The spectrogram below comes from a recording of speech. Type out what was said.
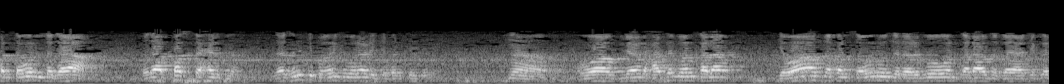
خلطول لگا. خدا پس تحرنا لازم کہ پوری کے وراڑے جبر تے نا. وا بلاد حسب ور کلا جواب دخل سورو درگو ور کلا دکایا چکر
